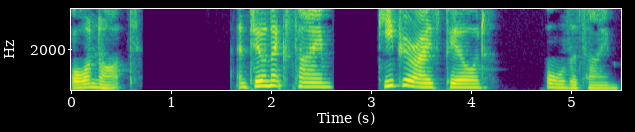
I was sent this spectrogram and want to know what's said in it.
or not. Until next time, keep your eyes peeled all the time.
